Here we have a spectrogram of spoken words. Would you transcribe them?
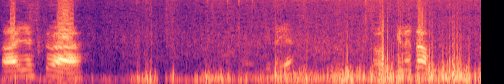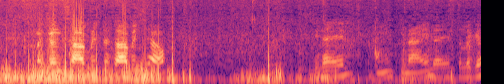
Ayos to ah. Kita yan. Okay na to. Hanggang sabit na sabit siya, oh. Kinain. Hmm, kinain. Kinain talaga.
